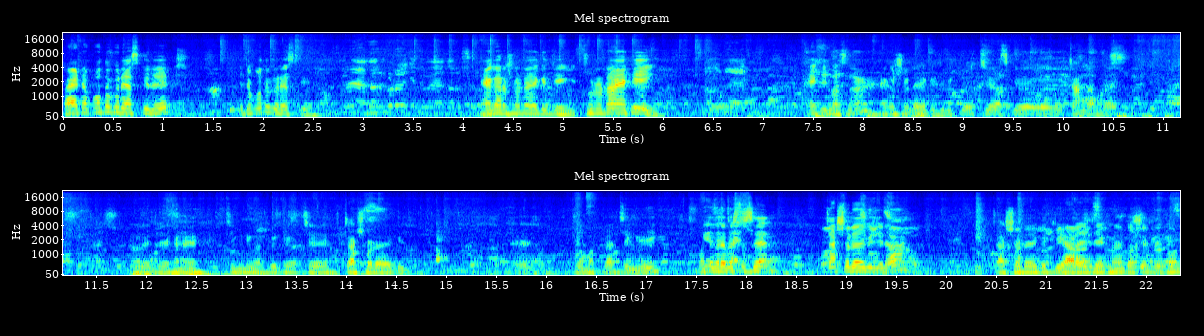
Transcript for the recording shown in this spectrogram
ভাই এটা কত করে আজকে রেট এটা কত করে আজকে? এগারোশো টাকা কেজি ছোটটা একই? একই মাছ না? একশো টাকা কেজি বিক্রি হচ্ছে আজকে এই চান্দা মাছ। আর এই যে এখানে চিংড়ি মাছ বিক্রি হচ্ছে চারশো টাকা কেজি। চমৎকার চিংড়ি। কত করে বেচতেছেন? চারশো টাকা কেজি না? চারশো টাকা কেজি। আর এই যে এখানে দর্শক দেখুন,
